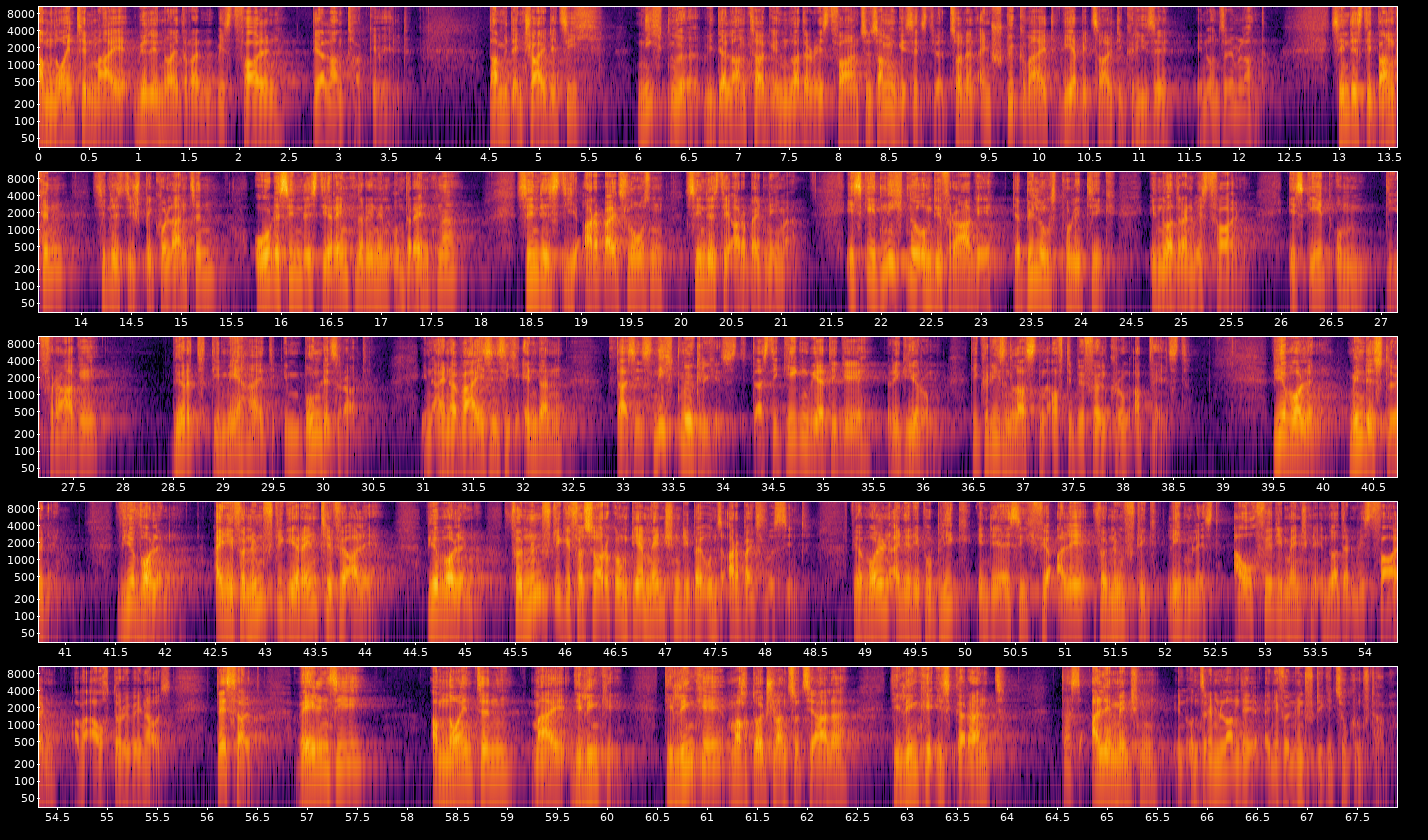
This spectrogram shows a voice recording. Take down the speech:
Am 9. Mai wird in Nordrhein-Westfalen der Landtag gewählt. Damit entscheidet sich nicht nur, wie der Landtag in Nordrhein-Westfalen zusammengesetzt wird, sondern ein Stück weit, wer bezahlt die Krise in unserem Land. Sind es die Banken, sind es die Spekulanten oder sind es die Rentnerinnen und Rentner, sind es die Arbeitslosen, sind es die Arbeitnehmer? Es geht nicht nur um die Frage der Bildungspolitik in Nordrhein-Westfalen. Es geht um die Frage, wird die Mehrheit im Bundesrat in einer Weise sich ändern, dass es nicht möglich ist, dass die gegenwärtige Regierung die Krisenlasten auf die Bevölkerung abwälzt. Wir wollen Mindestlöhne. Wir wollen eine vernünftige Rente für alle. Wir wollen vernünftige Versorgung der Menschen, die bei uns arbeitslos sind. Wir wollen eine Republik, in der es sich für alle vernünftig leben lässt, auch für die Menschen in Nordrhein-Westfalen, aber auch darüber hinaus. Deshalb wählen Sie am 9. Mai die Linke. Die Linke macht Deutschland sozialer. Die Linke ist Garant, dass alle Menschen in unserem Lande eine vernünftige Zukunft haben.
